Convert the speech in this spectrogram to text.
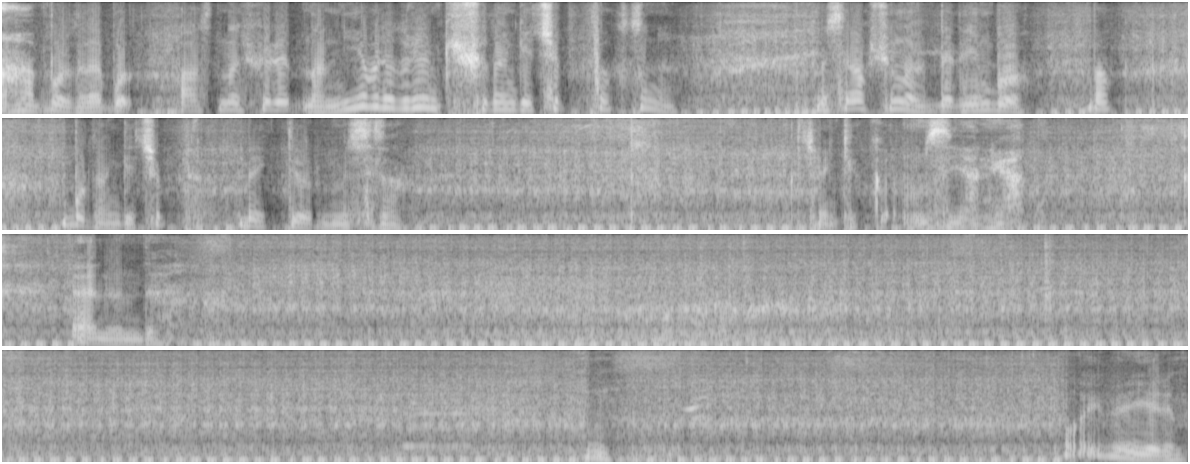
Aha burada da bu. Aslında şöyle lan niye böyle duruyorum ki şuradan geçip baksana. Mesela bak şunu dediğim bu. Bak buradan geçip bekliyorum mesela. Çünkü kırmızı yanıyor. En. Oy be yerim.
